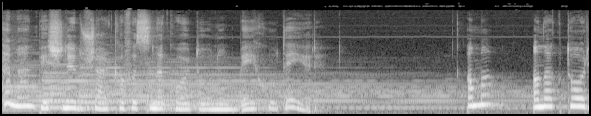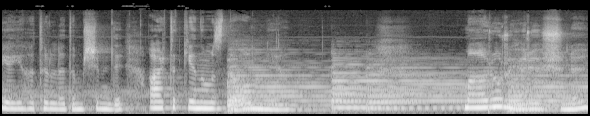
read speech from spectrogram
Hemen peşine düşer kafasına koyduğunun beyhude yeri. Ama Anaktorya'yı hatırladım şimdi, artık yanımızda olmayan. Mağrur yürüyüşünü,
